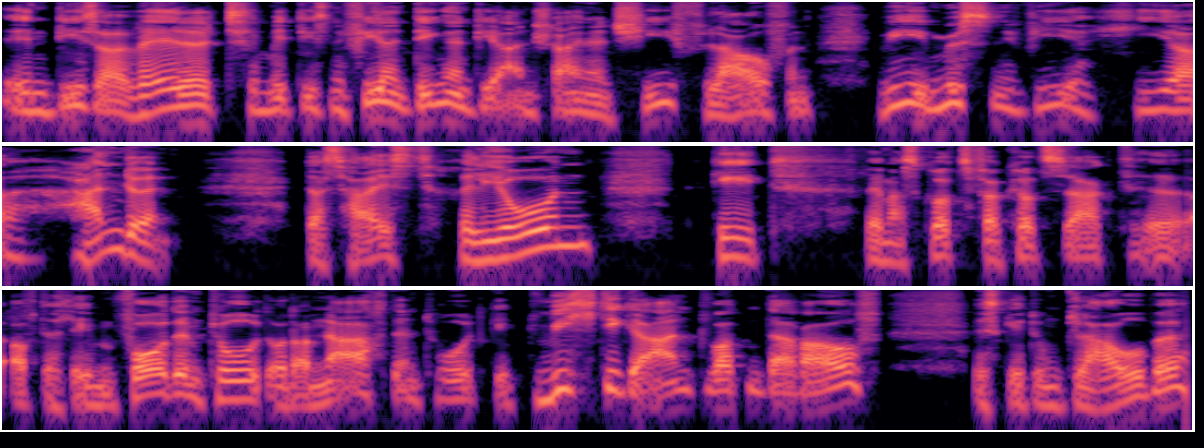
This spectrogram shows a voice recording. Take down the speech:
in dieser Welt mit diesen vielen Dingen, die anscheinend schief laufen, wie müssen wir hier handeln? Das heißt, Religion geht, wenn man es kurz verkürzt sagt, äh, auf das Leben vor dem Tod oder nach dem Tod, gibt wichtige Antworten darauf. Es geht um Glaube.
